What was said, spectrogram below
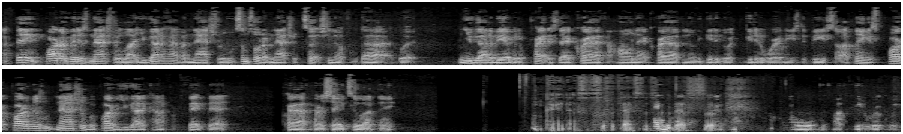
I think part of it is natural. Like you got to have a natural, some sort of natural touch, you know, from God. But you got to be able to practice that craft and hone that craft, you know, to get it get it where it needs to be. So I think it's part part of it is natural, but part of it you got to kind of perfect that craft per se too. I think. Okay, that's up. That's up. That's what's up. I'll work with my computer real quick.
